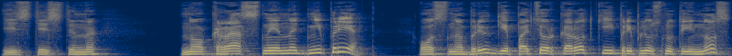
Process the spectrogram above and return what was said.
естественно. Но красные на Днепре. Оснабрюгге потер короткий приплюснутый нос.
